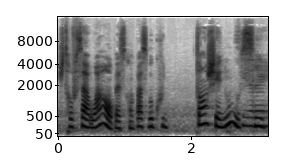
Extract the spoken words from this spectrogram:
Je trouve ça wow parce qu'on passe beaucoup de temps chez nous aussi.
